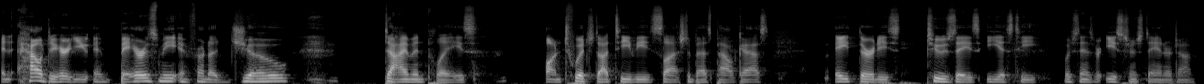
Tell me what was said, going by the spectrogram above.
And how dare you embarrass me in front of Joe Diamond Plays on twitch.tv slash the best podcast, 8.30 Tuesdays EST, which stands for Eastern Standard Time.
